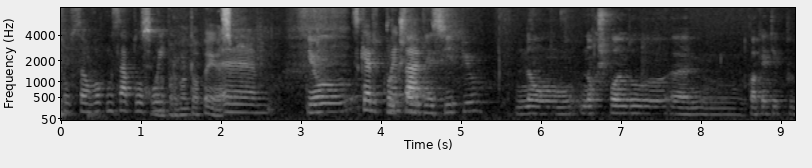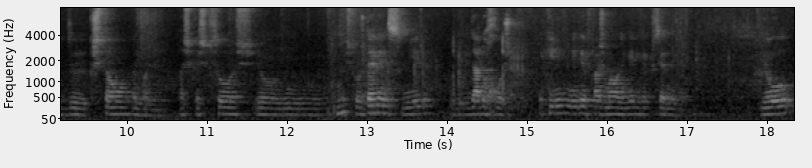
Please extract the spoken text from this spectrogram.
solução. Vou começar pelo Sim, Rui. pergunta ao PS. Uh, eu, se quer comentar... por princípio, não, não respondo a qualquer tipo de questão anónima. Acho que as pessoas, eu, as pessoas devem assumir e dar o rosto. Aqui ninguém faz mal a ninguém, ninguém percebe ninguém. Eu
